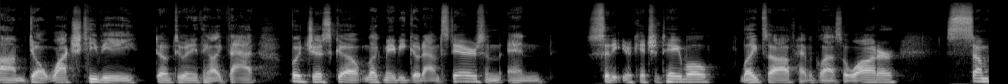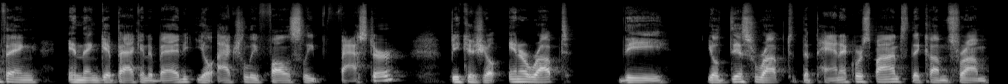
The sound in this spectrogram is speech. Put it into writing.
Um, don't watch TV. Don't do anything like that. But just go, like maybe go downstairs and and sit at your kitchen table, lights off, have a glass of water, something, and then get back into bed. You'll actually fall asleep faster because you'll interrupt the you'll disrupt the panic response that comes from,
